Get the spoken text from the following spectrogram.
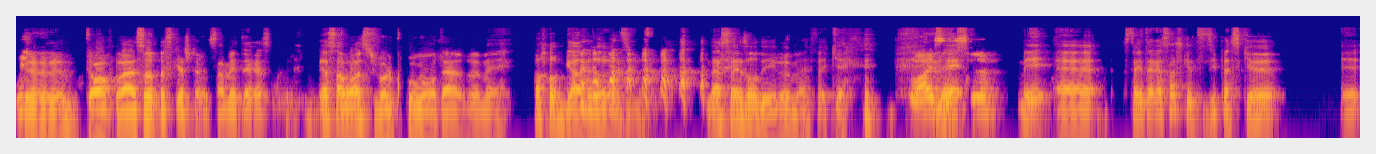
Oui. Puis on reprend ça parce que ça m'intéresse. Reste savoir si je vais le couper au montage, mais on regardera la saison des rhumes. Hein, fait que... Ouais, c'est ça. Mais euh, c'est intéressant ce que tu dis parce que euh,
